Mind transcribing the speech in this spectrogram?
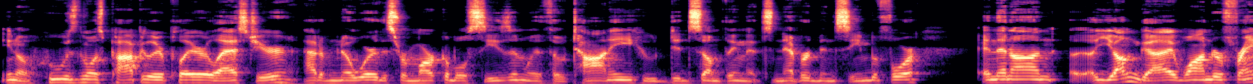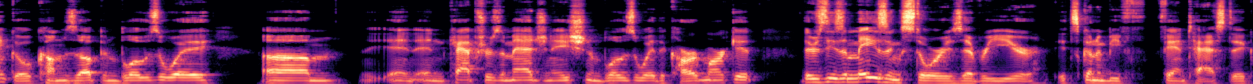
you know who was the most popular player last year out of nowhere this remarkable season with Ohtani who did something that's never been seen before. And then on a young guy Wander Franco comes up and blows away um, and, and captures imagination and blows away the card market. There's these amazing stories every year. It's going to be fantastic.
